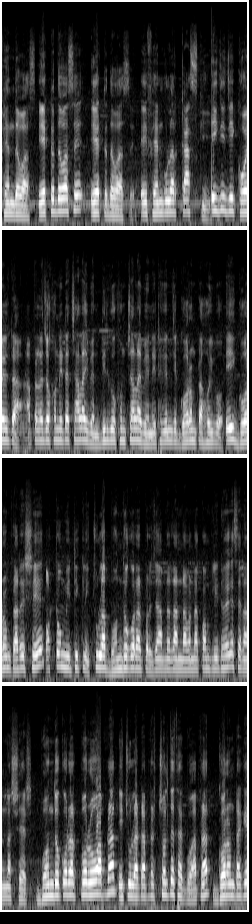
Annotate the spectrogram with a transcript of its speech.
ফ্যান দেওয়া আছে। এ একটা দেওয়া আছে, এ একটা দেওয়া আছে। এই ফ্যানগুলার কাজ কি? এই যে যে কয়েলটা, আপনারা যখন এটা চালাইবেন, দীর্ঘক্ষণ চালাবেন এখানে যে গরমটা হইব, এই গরমটারে সে অটোমেটিকলি চুলা বন্ধ করার পরে, যে আপনার রান্না বান্না কমপ্লিট হয়ে গেছে, রান্না শেষ। বন্ধ করার পরও আপনার এই চুলাটা আপনার চলতে থাকব। আপনার গরমটাকে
